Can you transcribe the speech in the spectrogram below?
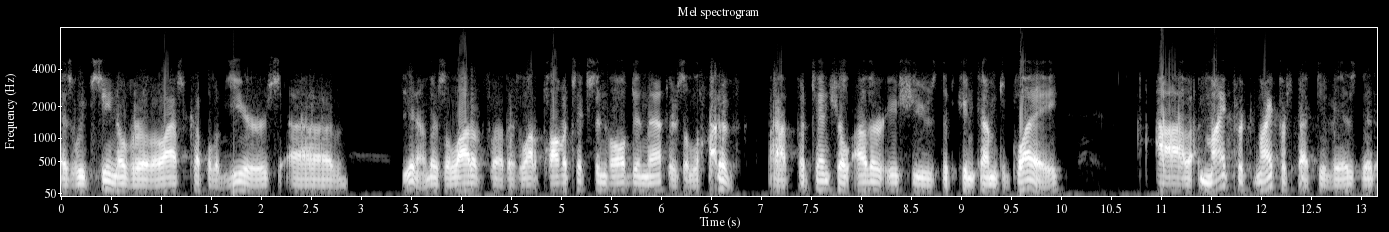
as we've seen over the last couple of years, uh, you know, there's a lot of uh, there's a lot of politics involved in that. There's a lot of uh, potential other issues that can come to play. Uh, my per- my perspective is that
